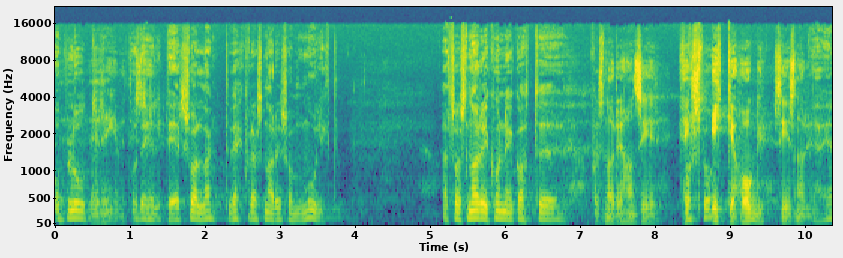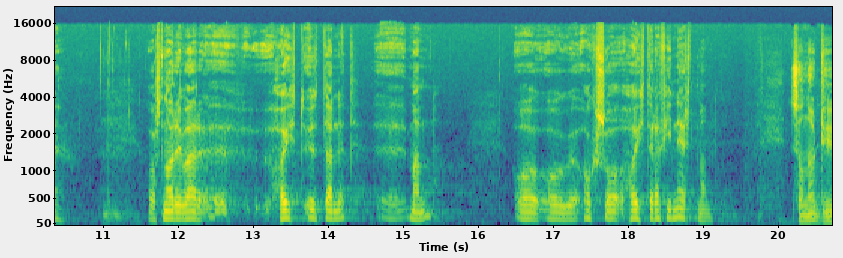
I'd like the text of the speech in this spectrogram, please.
Og blod. Og det, det er så langt vekk fra Snorre som mulig. Altså Snorre kunne godt uh, For Snorre han sier. Ik ikke hogg, sier Snorre. Ja, ja. Og Snorre var uh, høyt utdannet uh, mann, og, og også høyt raffinert mann. Så når du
